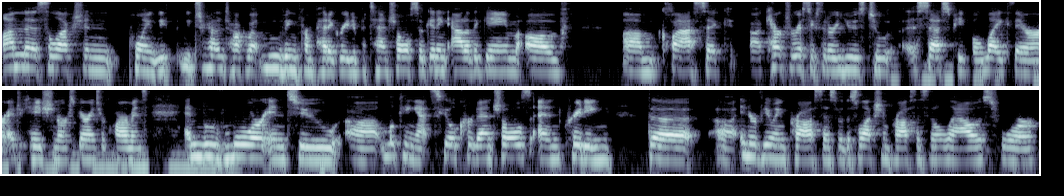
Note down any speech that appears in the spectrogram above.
on the selection point, we, we kind of talk about moving from pedigree to potential. So getting out of the game of um, classic uh, characteristics that are used to assess people, like their education or experience requirements, and move more into uh, looking at skill credentials and creating the uh, interviewing process or the selection process that allows for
